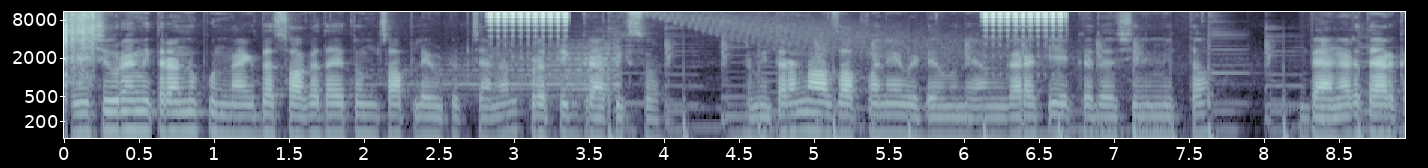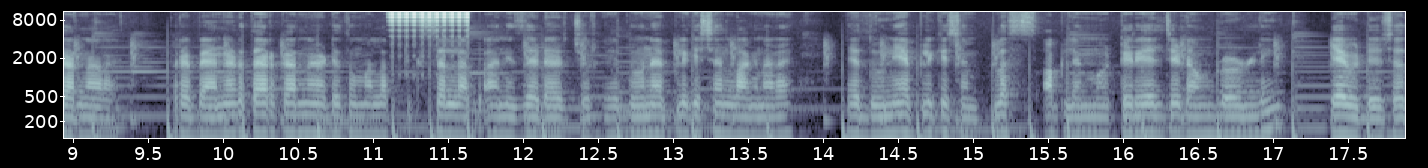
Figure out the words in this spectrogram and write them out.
हे शिवराय मित्रांनो पुन्हा एकदा स्वागत आहे तुमचं आपल्या यूट्यूब चॅनल प्रतीक ग्राफिक्सवर तर मित्रांनो आज आपण या व्हिडिओमध्ये अंगाराची एकादशीनिमित्त बॅनर तयार करणार आहे. तर बॅनर तयार करण्यासाठी तुम्हाला पिक्सल लॅब आणि झेड आर्चर हे दोन ॲप्लिकेशन लागणार आहे. या दोन्ही ॲप्लिकेशन प्लस आपल्या मटेरियलचे डाउनलोड लिंक या व्हिडिओच्या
